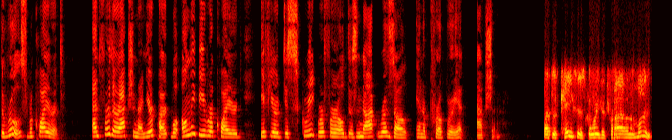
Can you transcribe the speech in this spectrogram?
The rules require it. And further action on your part will only be required if your discreet referral does not result in appropriate action. But the case is going to trial in a month.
